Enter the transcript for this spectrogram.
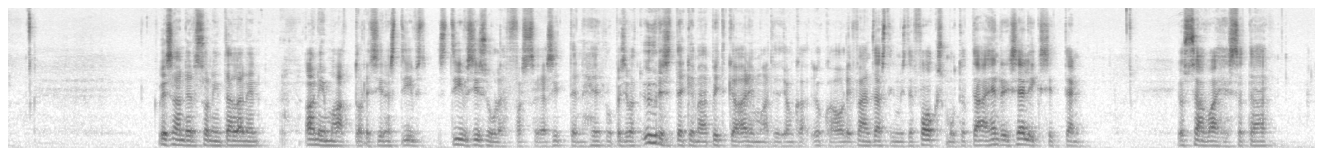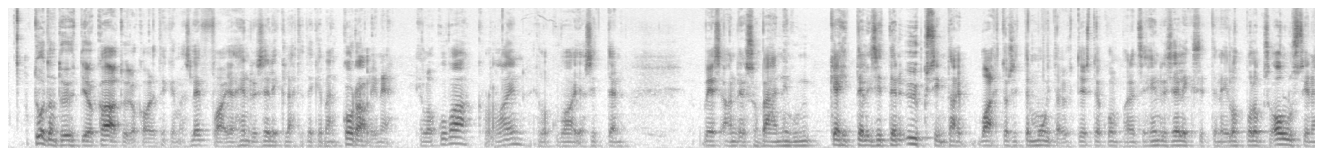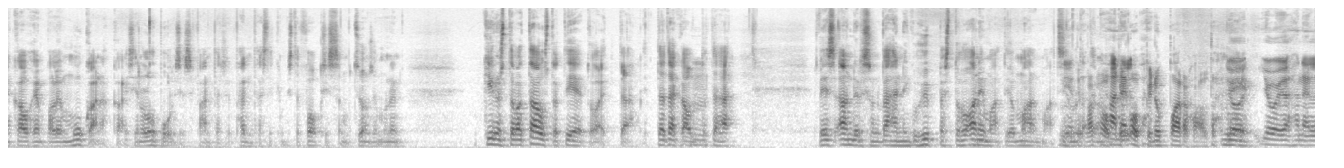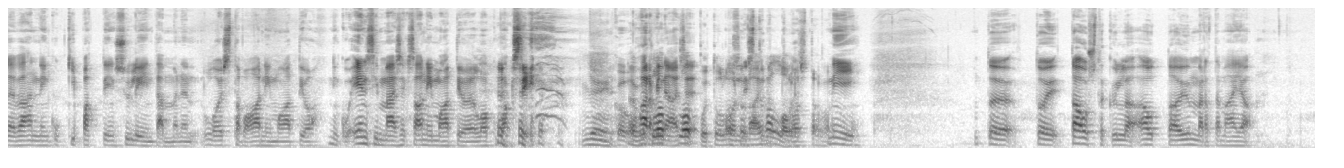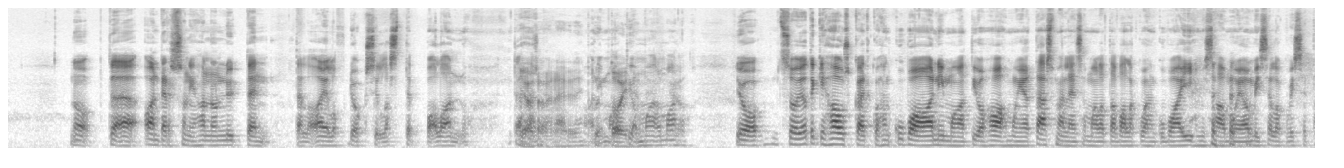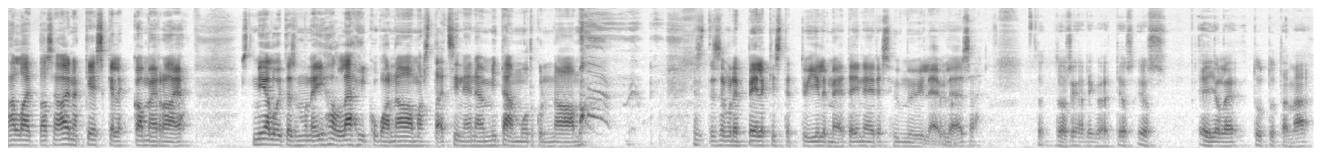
Wes Andersonin tällainen animaattori siinä Steve, Steve Sisu-leffassa, ja sitten he rupesivat yhdessä tekemään pitkää animaatiota, jonka, joka oli Fantastic Mr. Fox, mutta tämä Henry Selick sitten jossain vaiheessa tämä tuotantoyhtiö kaatui, joka oli tekemässä leffaa, ja Henry Selick lähti tekemään Korallinen elokuvaa, Coraline elokuvaa, ja sitten Wes Anderson vähän niin kuin kehitteli sitten yksin tai vaihtoi sitten muita yhteistyökumppaneita. Se Henry Selick sitten ei loppujen lopuksi ollut siinä kauhean paljon mukana kai siinä lopullisessa Fantastic Mr. Foxissa, mutta se on semmoinen kiinnostava taustatieto, että, että tätä kautta mm. tämä Wes Anderson vähän niin kuin hyppäsi tuohon animaation maailmaan. Niin, oppi, hänelle, oppinut parhaalta. Joo, niin. joo, ja hänelle vähän niin kuin kipattiin syliin tämmöinen loistava animaatio, niin kuin ensimmäiseksi animaatioelokuvaksi. niin. Harvinaisen Lopputulos on aivan loistava. Niin. Mutta toi tausta kyllä auttaa ymmärtämään, ja no tämä Andersonihan on nytten tällä Isle of Dogsilla sitten palannut tähän animaatiomaailmaan. Joo. Joo, se on jotenkin hauskaa, että kun hän kuvaa animaatiohahmoja täsmälleen samalla tavalla kuin hän kuvaa ihmishahmoja omissa elokuvissa, että hän laittaa se aina keskelle kameraa ja sitten mieluiten semmoinen ihan lähikuva naamasta, että siinä ei näy mitään muuta kuin naama. ja sitten semmoinen pelkistetty ilme, että ei ne edes hymyile yleensä. Tosiaan, niin että jos, jos ei ole tuttu tämä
